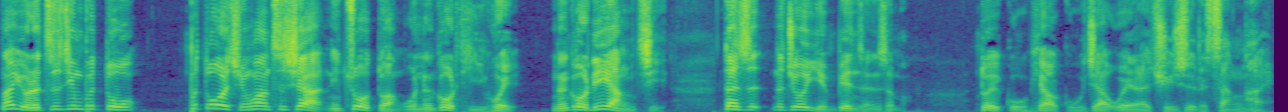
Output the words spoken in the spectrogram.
那有的资金不多，不多的情况之下，你做短我能够体会，能够谅解，但是那就会演变成什么？对股票股价未来趋势的伤害，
